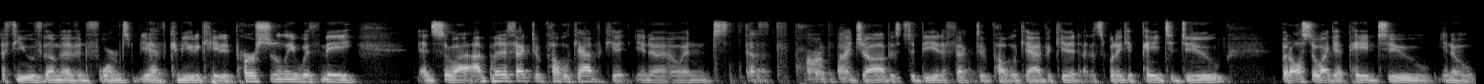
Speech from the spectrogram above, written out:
A few of them have informed, me, have communicated personally with me and so I, am an effective public advocate, you know, and that's part of my job is to be an effective public advocate. That's what I get paid to do. But also, I get paid to, you know,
